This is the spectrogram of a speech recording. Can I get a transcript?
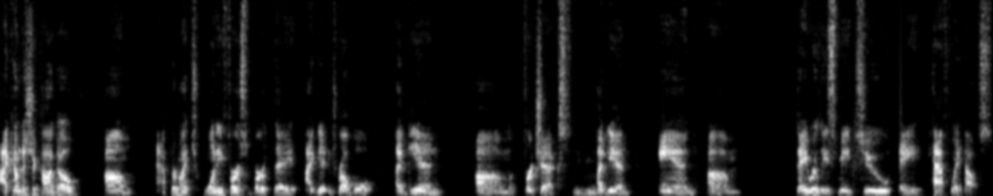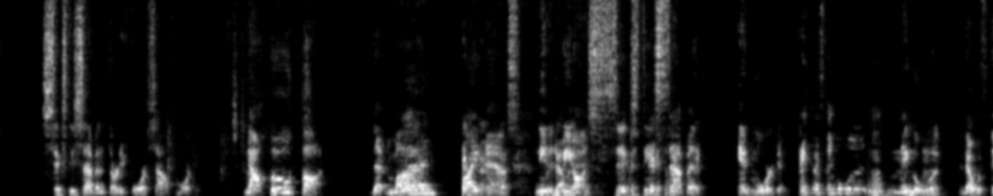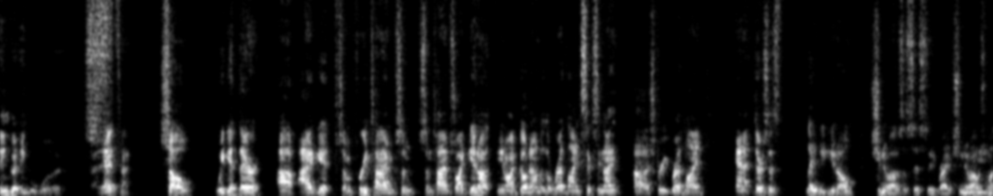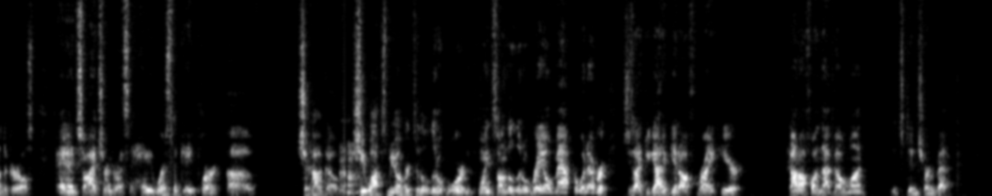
I come to Chicago. Um, after my 21st birthday, I get in trouble again um, for checks Mm-hmm. again, and um, they released me to a halfway house, 6734 South Morgan. Now, who thought that my right ass needed to be on 67th and Morgan? Ain't that Englewood? Mhm. Englewood. And that was Inga Englewood at that time. So we get there. Uh, I get some free time, some some time. So I get on, you know, I go down to the red line, 69th uh, Street red line, and there's this lady, you know, she knew I was a sissy, right? She knew I was Mhm. one of the girls. And so I turned to her, I said, Hey, where's the gay part of Chicago? Uh-huh. She walks me over to the little board and points on the little rail map or whatever. She's like, You got to get off right here. Got off on that Belmont. It just didn't turn back.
